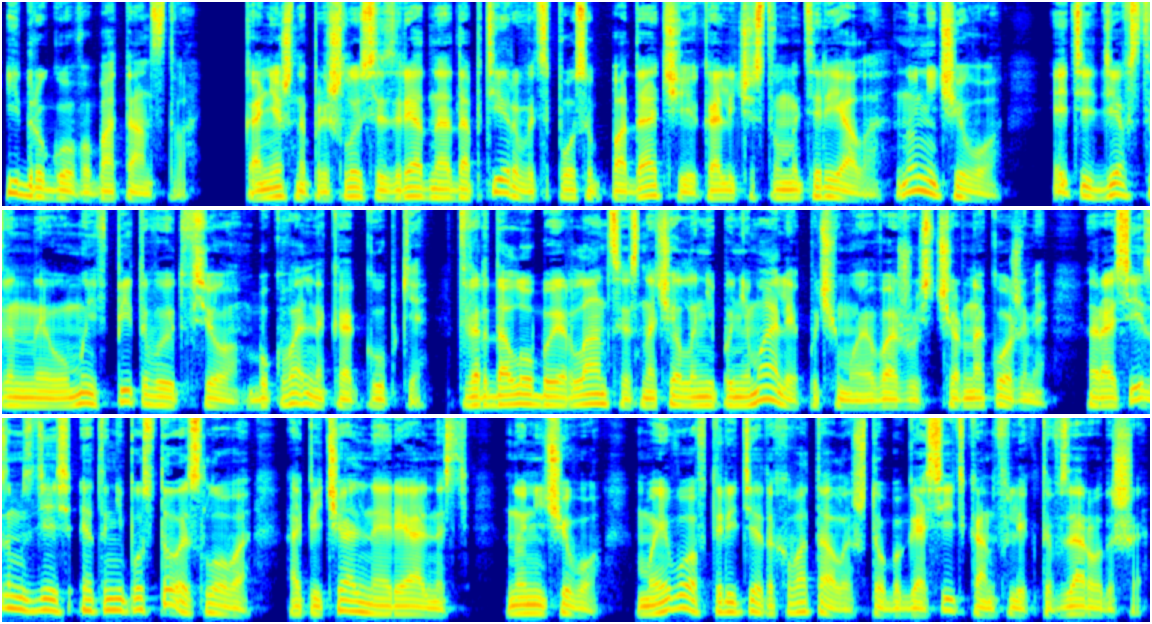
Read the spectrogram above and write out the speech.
и другого ботанства. Конечно, пришлось изрядно адаптировать способ подачи и количество материала, но ничего. Эти девственные умы впитывают все буквально как губки. Твердолобые ирландцы сначала не понимали, почему я вожусь с чернокожими. Расизм здесь — это не пустое слово, а печальная реальность. Но ничего, моего авторитета хватало, чтобы гасить конфликты в зародыше.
